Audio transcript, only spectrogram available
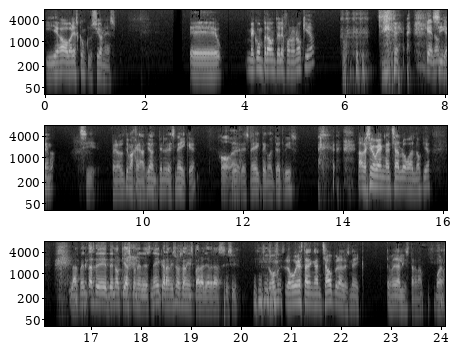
y he llegado a varias conclusiones. Eh, me he comprado un teléfono Nokia. ¿Qué Nokia? Sí, ¿no? sí, pero la última generación tiene el Snake, ¿eh? Joder. Tiene el Snake, tengo el Tetris. a ver si me voy a enganchar luego al Nokia. Las ventas de, de Nokia con el Snake ahora mismo se van a disparar, ya verás, sí, sí. Luego, luego voy a estar enganchado, pero al Snake, en vez del Instagram. Bueno.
